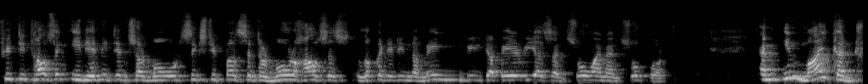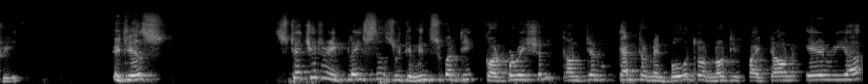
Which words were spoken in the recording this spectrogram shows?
50,000 inhabitants or more, 60% or more houses located in the main built-up areas and so on and so forth. And in my country, it is statutory places with the municipality, corporation, cantonment board, or notified town area.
